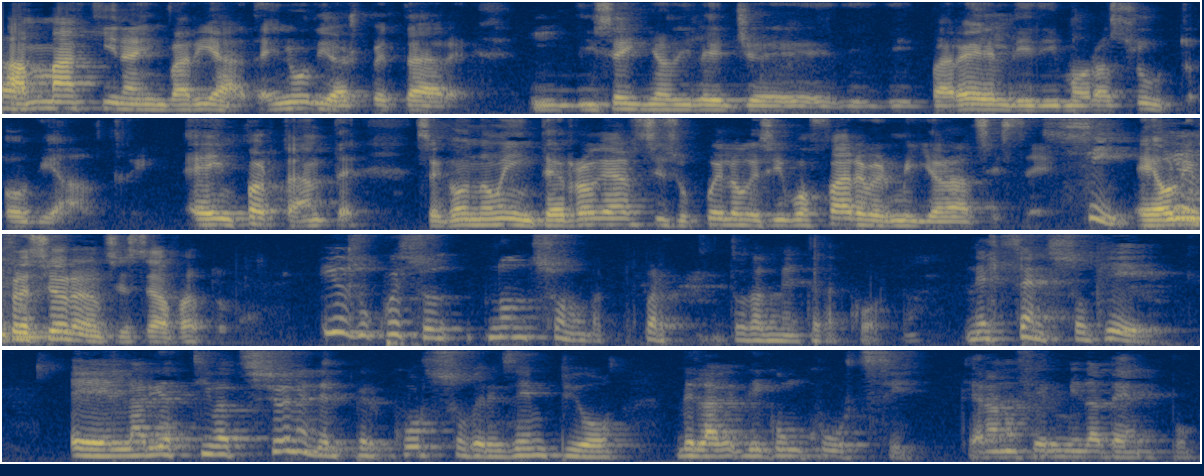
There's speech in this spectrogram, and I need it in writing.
a macchina invariata, è inutile aspettare il disegno di legge di, di Barelli, di Morassut o di altri. È importante, secondo me, interrogarsi su quello che si può fare per migliorare il sistema. Sì, E ho io l'impressione che non si sia fatto nulla. Io su questo non sono totalmente d'accordo, nel senso che eh, la riattivazione del percorso, per esempio, della- dei concorsi che erano fermi da tempo,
